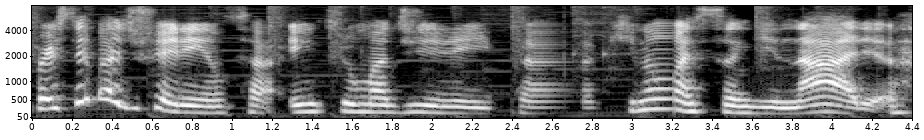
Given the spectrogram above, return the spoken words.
perceba a diferença entre uma direita que não é sanguinária,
